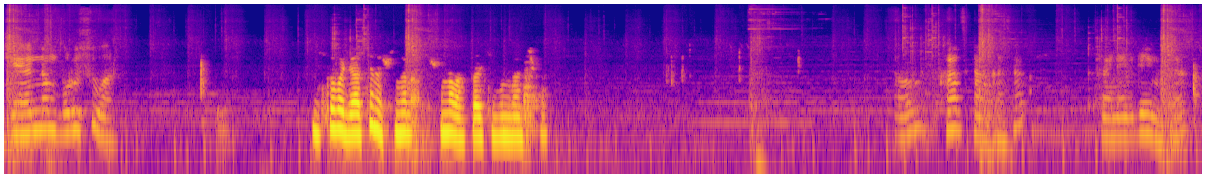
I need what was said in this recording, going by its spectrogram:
Cehennem borusu var. Mustafa gelsene şundan şuna bak belki bundan çıkar. Tamam. Kaz kankası. Ben evdeyim şu an.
